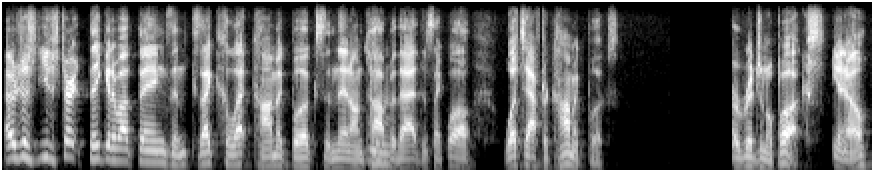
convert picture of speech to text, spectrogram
I was just you start thinking about things, and because I collect comic books, and then on top Mhm. of that, it's like, well, what's after comic books? Original books, you know,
